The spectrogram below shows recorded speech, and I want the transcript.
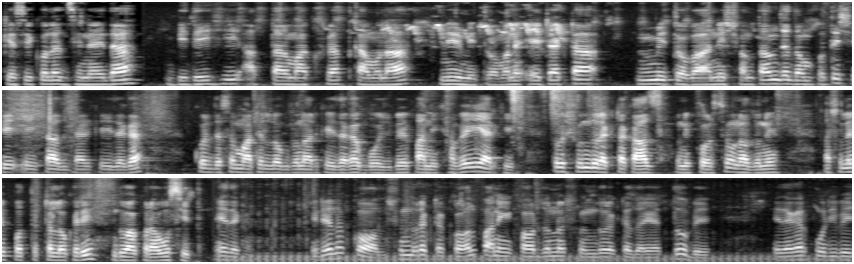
কেসি কলেজ ঝিনাইদা বিদেশি আত্মার মাগফিরাত কামনা নির্মিত। মানে এটা একটা মৃত বা নিঃসন্তান যে দম্পতি, সে এই কাজটা আর কি এই জায়গা করে মাঠের লোকজন আর কি এই জায়গায় বসবে, পানি খাবে এই আর কি। তবে সুন্দর একটা কাজ উনি করছে, ওনার জন্য আসলে প্রত্যেকটা লোকেরই দোয়া করা উচিত। এই দেখেন, এটা হলো কল, সুন্দর একটা কল, পানি খাওয়ার জন্য সুন্দর একটা জায়গা। তবে এই জায়গার পরিবেশ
